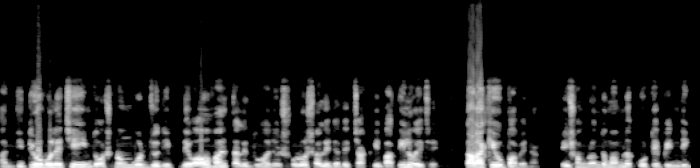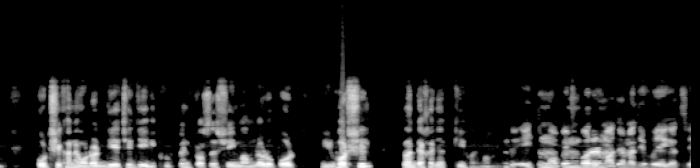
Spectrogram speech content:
আর দ্বিতীয় বলেছি, এই দশ নম্বর যদি দেওয়াও হয়, তাহলে দু সালে যাদের চাকরি বাতিল হয়েছে, তারা কেউ পাবে না। এই সংক্রান্ত মামলা কোর্টে পেন্ডিং কোর্ট সেখানে অর্ডার দিয়েছে যে রিক্রুটমেন্ট প্রসেস সেই মামলার ওপর নির্ভরশীল। এবার দেখা যাক কি হয় মামলা কিন্তু এই তো নভেম্বরের মাঝামাঝি হয়ে গেছে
